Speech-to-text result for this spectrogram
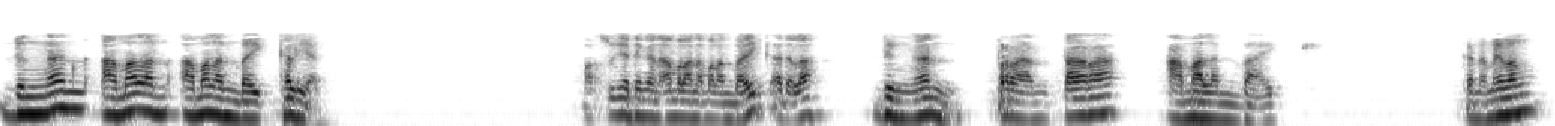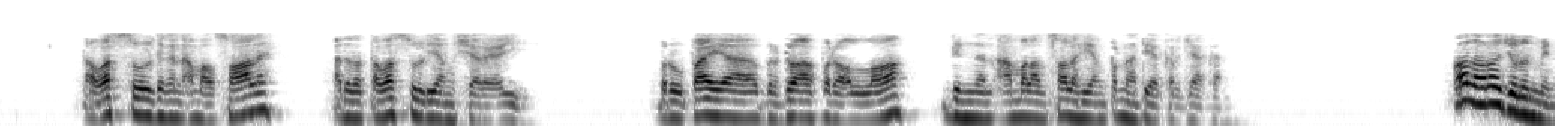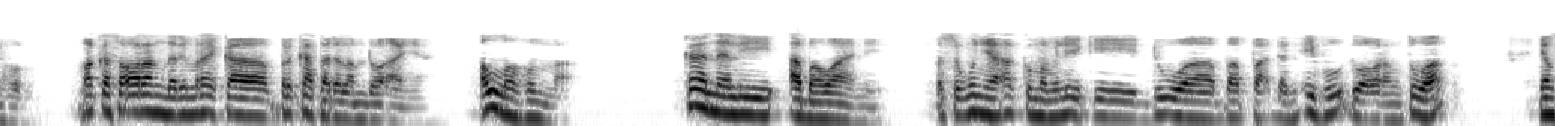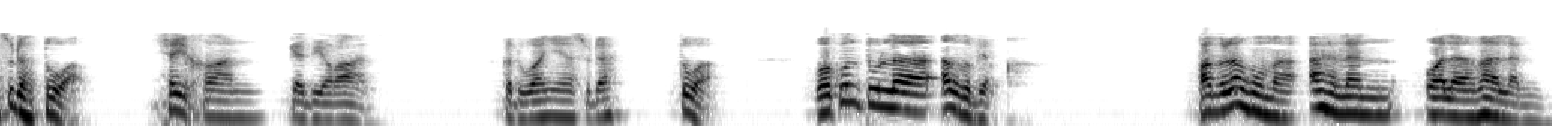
dengan amalan-amalan baik kalian. Maksudnya dengan amalan-amalan baik adalah dengan perantara amalan baik. Karena memang tawassul dengan amal saleh adalah tawassul yang syar'i. Berupaya berdoa kepada Allah dengan amalan saleh yang pernah dia kerjakan. Qala rajulun minhum. Maka seorang dari mereka berkata dalam doanya, Allahumma kana li abawani Sesungguhnya aku memiliki dua bapak dan ibu, dua orang tua yang sudah tua. Syaikhan kabiran. Keduanya sudah tua. Wa kuntu la aghbiq. Qablahuma ahlan wala malan.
